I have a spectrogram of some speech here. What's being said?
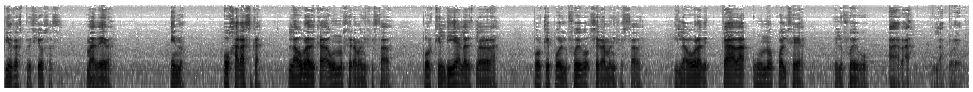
piedras preciosas, madera, heno, hojarasca, la obra de cada uno será manifestada, porque el día la declarará, porque por el fuego será manifestada, y la obra de cada uno cual sea, el fuego hará la prueba.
